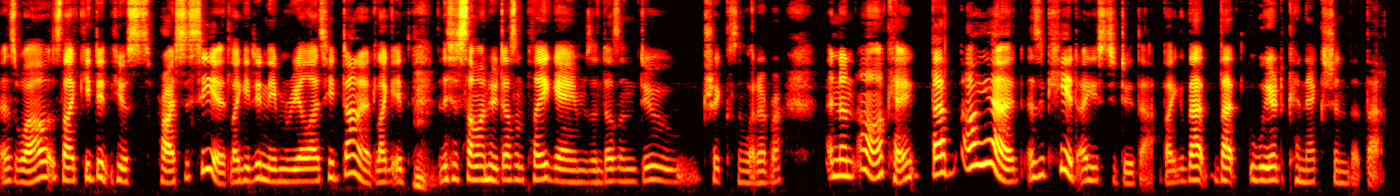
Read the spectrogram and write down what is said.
as well. It's like he did he was surprised to see it. Like he didn't even realize he'd done it. Like it hmm. this is someone who doesn't play games and doesn't do tricks and whatever. And then oh okay. That oh yeah as a kid i used to do that. Like that that weird connection that that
